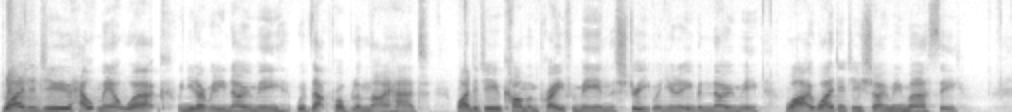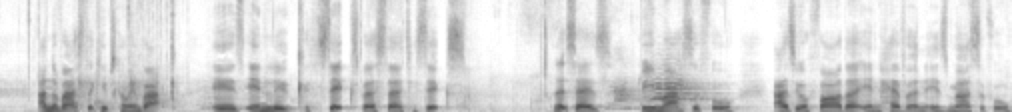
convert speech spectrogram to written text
Why did you help me at work when you don't really know me with that problem that I had? Why did you come and pray for me in the street when you don't even know me? Why? Why did you show me mercy? And the verse that keeps coming back is in Luke 6, verse 36, that says, Be merciful as your Father in heaven is merciful.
